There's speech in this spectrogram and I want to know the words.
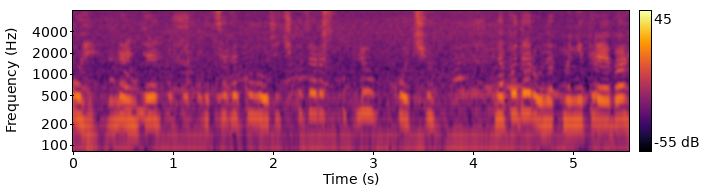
Ой, гляньте. Оце таку ложечку зараз куплю. Хочу. На подарунок мені треба.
